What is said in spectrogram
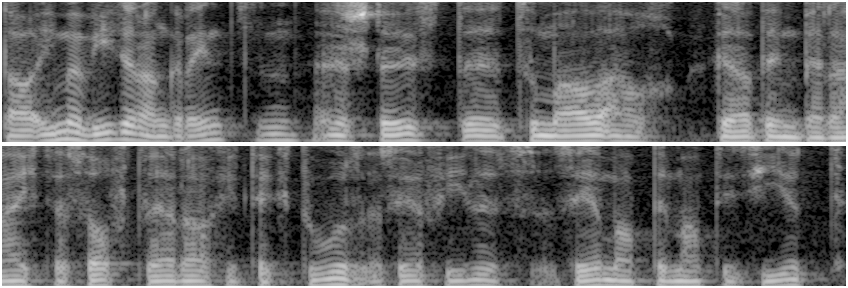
da immer wieder an Grenzen äh, stößt, äh, zumal auch gerade im Bereich der Softwarearchitektur sehr vieles sehr mathematisiert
